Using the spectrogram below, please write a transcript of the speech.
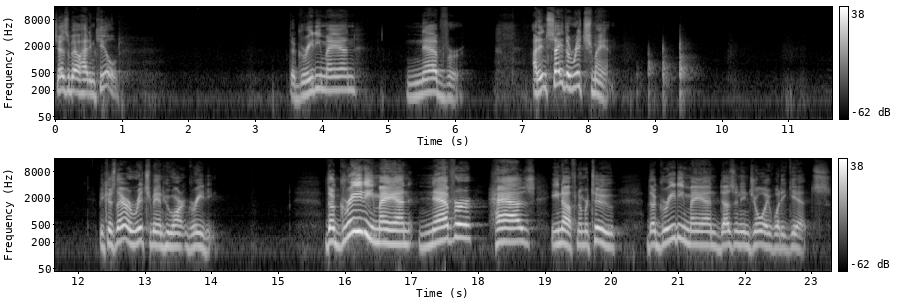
Jezebel had him killed. The greedy man never. I didn't say the rich man. Because there are rich men who aren't greedy. The greedy man never has enough. Number two, the greedy man doesn't enjoy what he gets.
